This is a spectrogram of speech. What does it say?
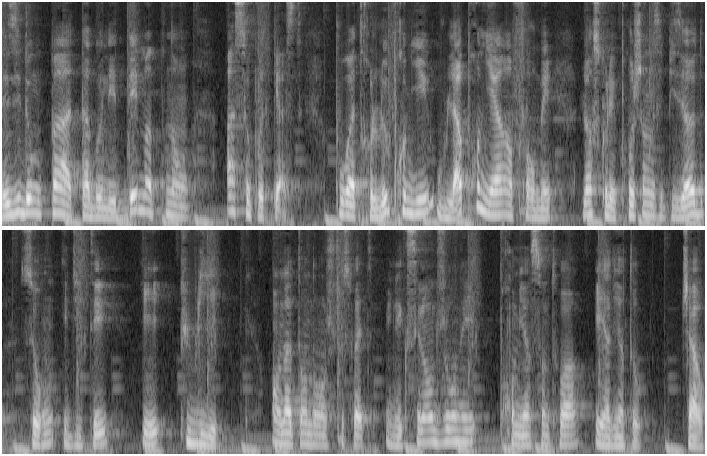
N'hésite donc pas à t'abonner dès maintenant à ce podcast pour être le premier ou la première informée lorsque les prochains épisodes seront édités et publiés. En attendant, je te souhaite une excellente journée, prends bien soin de toi et à bientôt. Ciao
